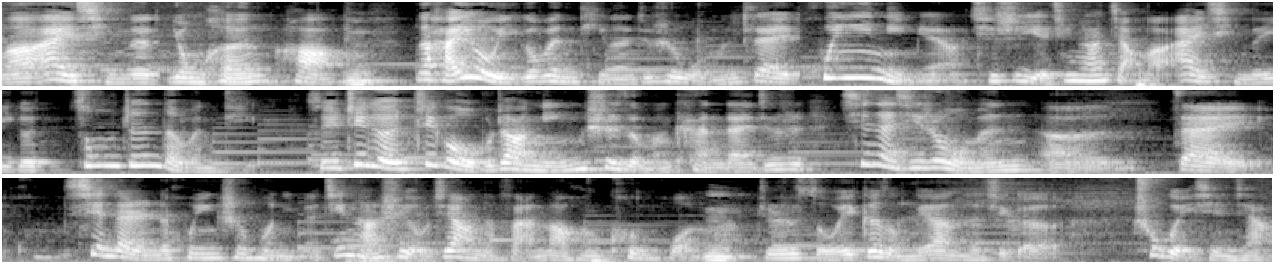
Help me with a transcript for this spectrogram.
讲到爱情的永恒哈，嗯，那还有一个问题呢，就是我们在婚姻里面啊，其实也经常讲到爱情的一个忠贞的问题。所以这个这个我不知道您是怎么看待？就是现在其实我们呃在现代人的婚姻生活里面，经常是有这样的烦恼和困惑的，嗯，就是所谓各种各样的这个出轨现象，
